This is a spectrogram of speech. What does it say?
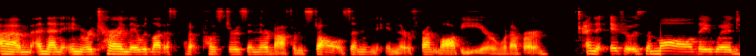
Um, and then in return, they would let us put up posters in their bathroom stalls and in their front lobby or whatever. and if it was the mall they would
